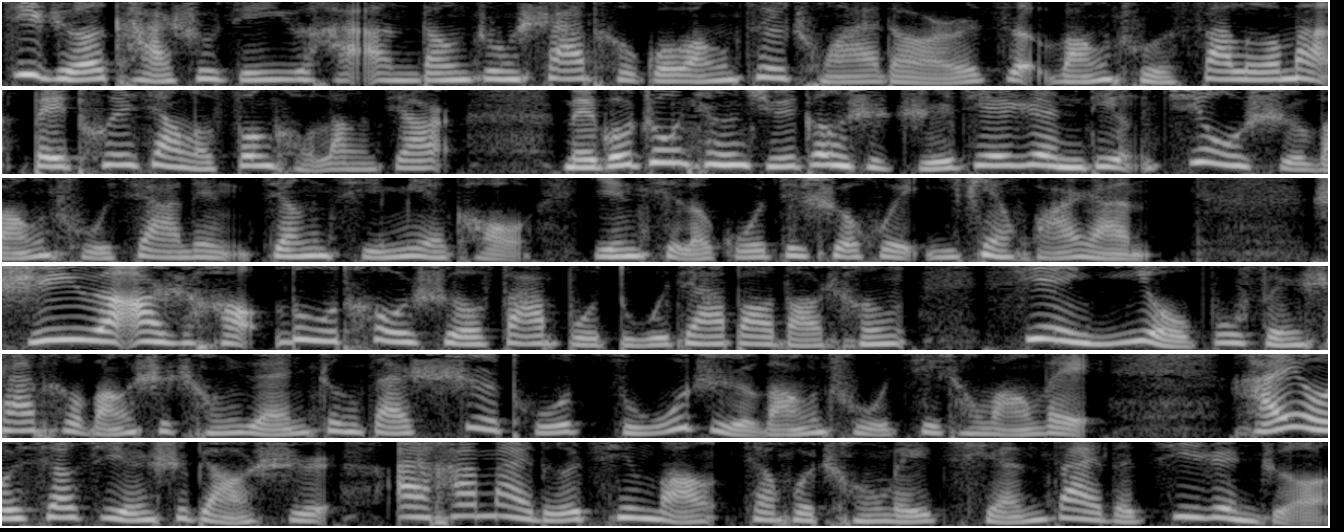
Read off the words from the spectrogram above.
记者卡舒吉遇害案当中，沙特国王最宠爱的儿子王储萨勒曼被推向了风口浪尖儿，美国中情局更是直接认定就是王储下令将其灭口，引起了国际社会一片哗然。十一月二十号，路透社发布独家报道称，现已有部分沙特王室成员正在试图阻止王储继承王位。还有消息人士表示，艾哈迈德亲王将会成为潜在的继任者，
